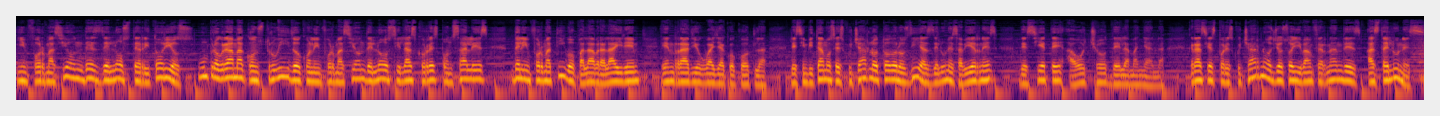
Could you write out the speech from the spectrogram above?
Información desde los territorios, un programa construido con la información de los y las corresponsales del informativo Palabra al Aire en Radio Guayacocotla. Les invitamos a escucharlo todos los días de lunes a viernes de 7 a 8 de la mañana. Gracias por escucharnos, yo soy Iván Fernández, hasta el lunes.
